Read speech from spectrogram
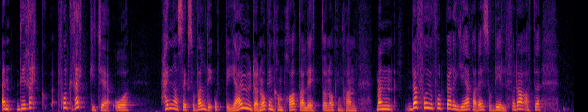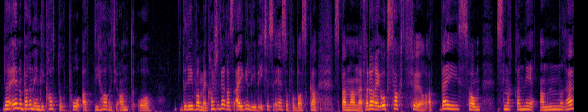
en, rek, folk rekker ikke å henge seg så veldig opp i jau. Noen kan prate litt, og noen kan Men det får jo folk bare gjøre det som vil. For da at det, det er nå bare en indikator på at de har ikke annet å drive med. Kanskje deres eget liv ikke er så forbaska spennende. For det har jeg òg sagt før, at de som snakker ned andre,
